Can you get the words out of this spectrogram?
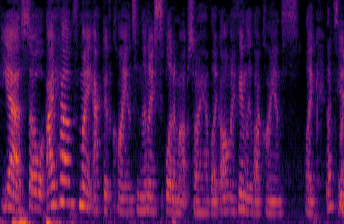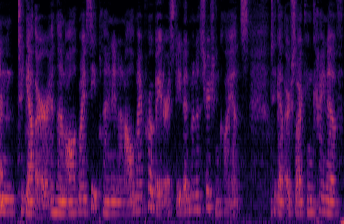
Yeah, so I have my active clients and then I split them up. So I have like all my family law clients like That's smart. in together and then all of my estate planning and all of my probate or estate administration clients together so I can kind of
